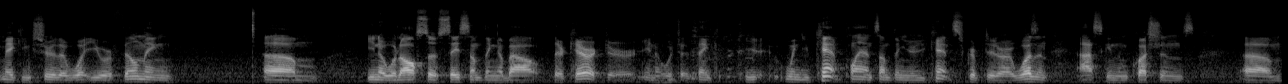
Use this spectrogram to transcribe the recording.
making sure that what you were filming, um, you know, would also say something about their character, you know, which I think you, when you can't plan something or you can't script it, or I wasn't asking them questions. Um,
